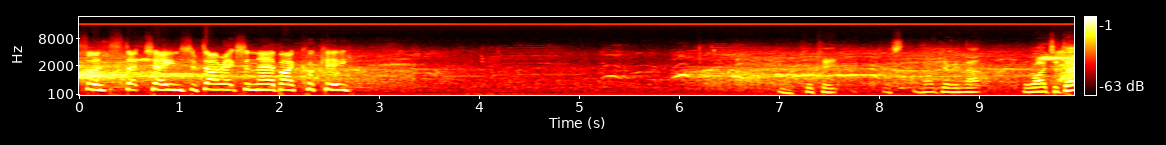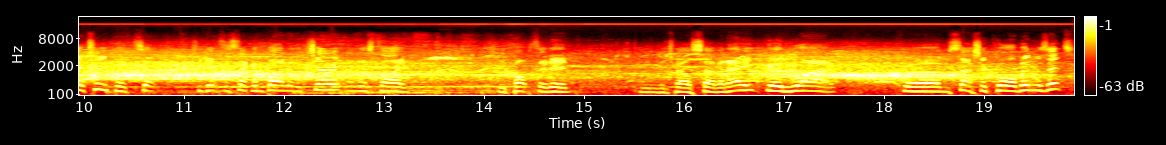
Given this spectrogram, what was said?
Excellent step change of direction there by Cookey. Oh, Cookey just not giving that the right trajectory, but uh, she gets the second bite of the cherry, and this time she pops it in. England trail 7-8. Good work from Sasha Corbin, was it?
